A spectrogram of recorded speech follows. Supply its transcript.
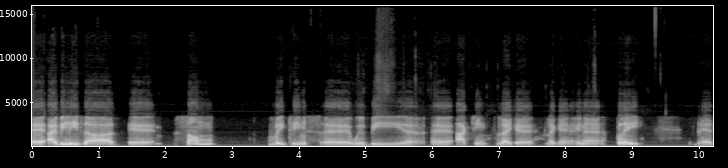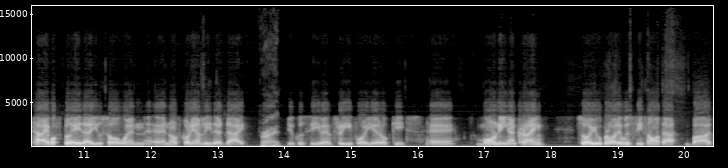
uh, I believe that uh, some victims uh, will be uh, acting like a, like a, in a play, the type of play that you saw when a North Korean leader died. Right. You could see even three, four-year-old kids uh, mourning and crying. So you probably will see some of that, but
